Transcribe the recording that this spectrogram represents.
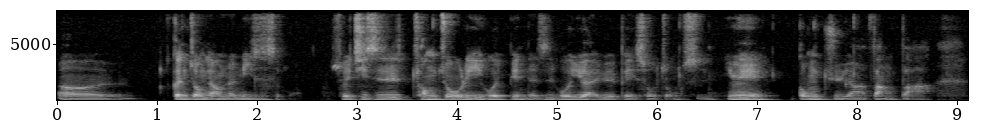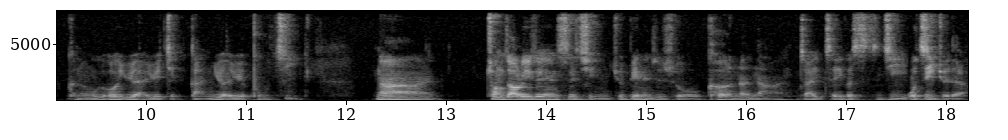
呃，更重要能力是什么？所以其实创作力会变得是会越来越被受重视，因为工具啊方法可能会越来越简单，越来越普及。那创造力这件事情就变得是说，可能啊，在这个时机，我自己觉得啊。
